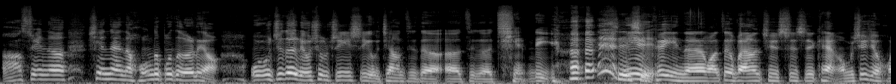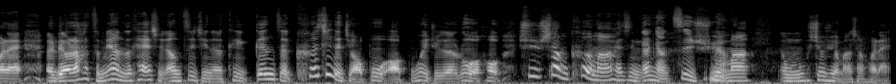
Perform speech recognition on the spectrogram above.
啊，所以呢现在呢红得不得了。我我觉得刘秀之一是有这样子的呃这个潜力，谢谢 你也可以呢往这个方向去试试看。我们休息回来呃聊聊他怎么样子开始让自己呢可以跟着科技的脚步哦，不会觉得落后。是去上课吗？还是你刚刚讲自学吗？我们休息马上回来。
